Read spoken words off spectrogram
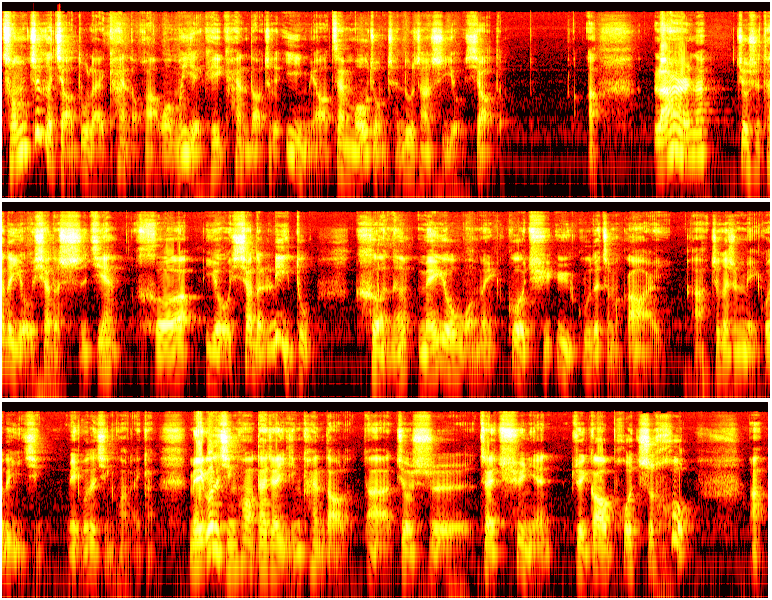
从这个角度来看的话，我们也可以看到这个疫苗在某种程度上是有效的啊。然而呢，就是它的有效的时间和有效的力度可能没有我们过去预估的这么高而已啊。这个是美国的疫情，美国的情况来看，美国的情况大家已经看到了啊，就是在去年最高坡之后啊，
